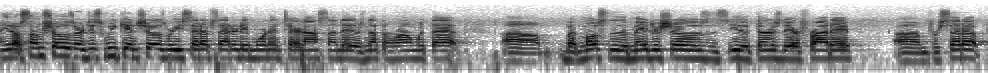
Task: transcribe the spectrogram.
you know, some shows are just weekend shows where you set up Saturday morning, tear down Sunday. There's nothing wrong with that. Um, but most of the major shows, it's either Thursday or Friday um, for setup.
